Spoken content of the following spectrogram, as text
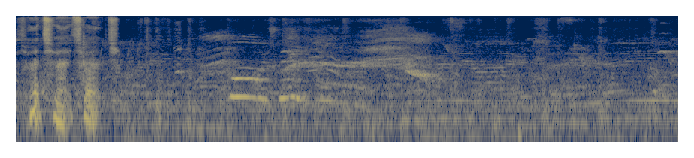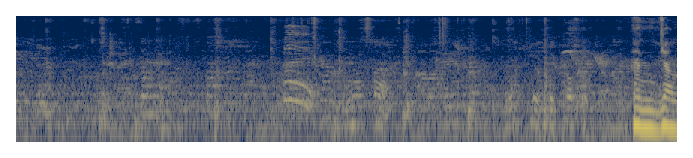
Scratch, scratch, Áo.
